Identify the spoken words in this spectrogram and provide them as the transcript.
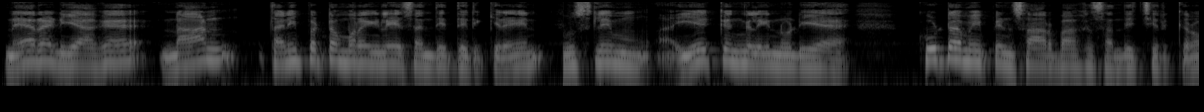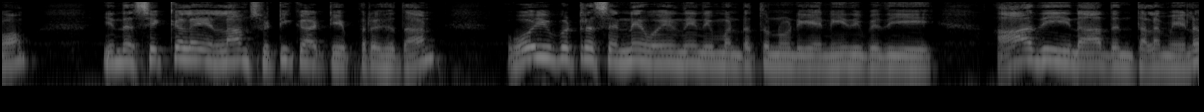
நேரடியாக நான் தனிப்பட்ட முறையிலே சந்தித்திருக்கிறேன். முஸ்லிம் இயக்கங்களினுடைய கூட்டமைப்பின் சார்பாக சந்திச்சிருக்கிறோம். இந்த சிக்கலை எல்லாம் சுட்டிக்காட்டிய பிறகுதான் ஓய்வு பெற்ற சென்னை உயர்நீதிமன்றத்தினுடைய நீதிபதி ஆதிநாதன் தலைமையில்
